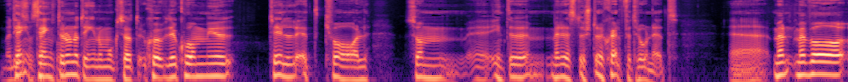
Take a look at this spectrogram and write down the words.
men Tänk, tänkte du någonting om också att Skövde kom ju till ett kval som eh, inte med det största självförtroendet. Eh, men men vad,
